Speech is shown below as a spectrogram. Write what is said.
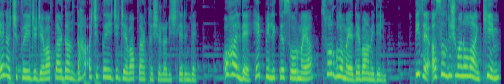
en açıklayıcı cevaplardan daha açıklayıcı cevaplar taşırlar içlerinde. O halde hep birlikte sormaya, sorgulamaya devam edelim. Bize asıl düşman olan kim?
